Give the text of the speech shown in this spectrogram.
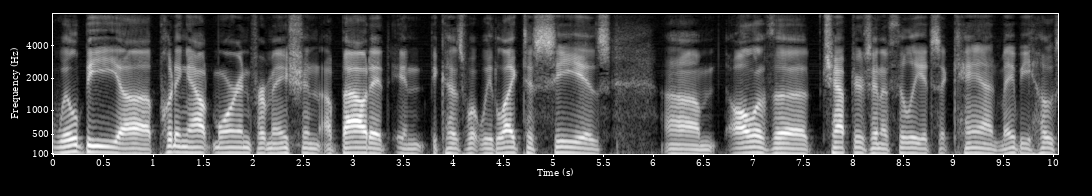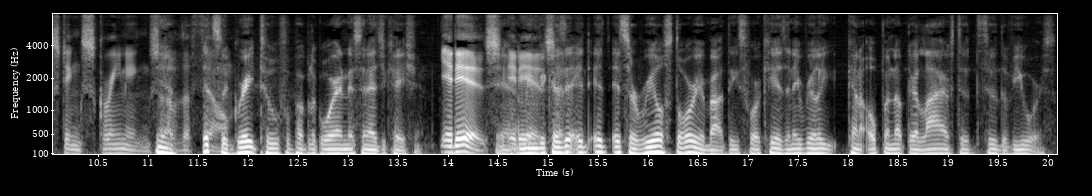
we'll be uh, putting out more information about it. In because what we'd like to see is um, all of the chapters and affiliates that can maybe hosting screenings Yeah, of the film. it's a great tool for public awareness and education. It is. Yeah, It I mean, is. because I mean- it, it, it's a real story about these four kids, and they really kind of open up their lives to to the viewers.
